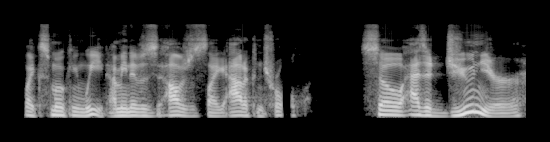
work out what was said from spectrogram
like smoking weed. I mean, it was I was just like out of control. So as a junior,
